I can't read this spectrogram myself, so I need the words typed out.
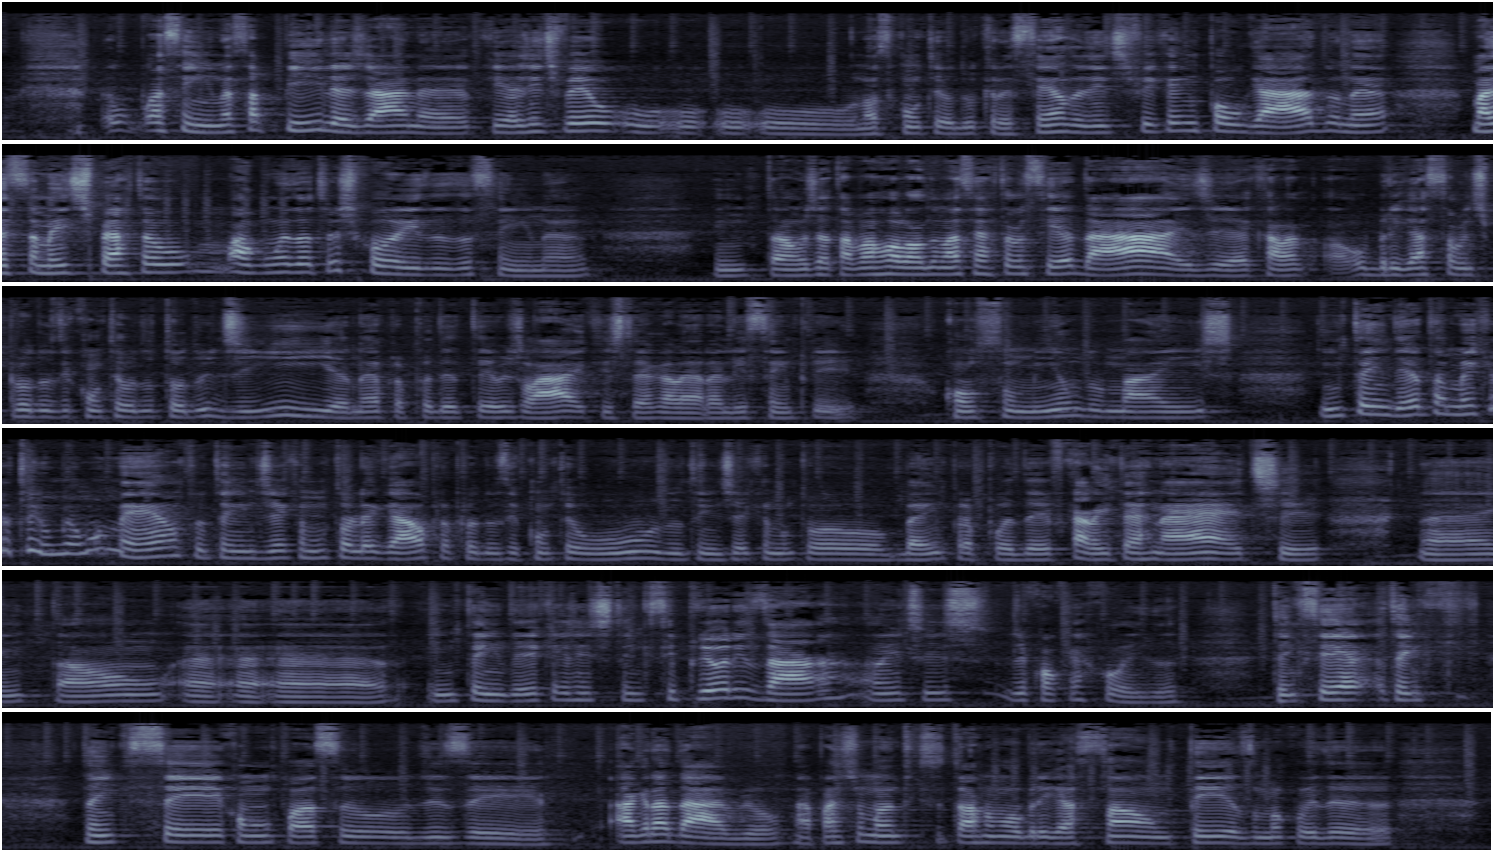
assim, nessa pilha já, né? Que a gente vê o, o, o, o nosso conteúdo crescendo, a gente fica empolgado, né? Mas também desperta algumas outras coisas, assim, né? Então já estava rolando uma certa ansiedade, aquela obrigação de produzir conteúdo todo dia, né, para poder ter os likes, ter a galera ali sempre consumindo, mas entender também que eu tenho o meu momento. Tem dia que eu não tô legal para produzir conteúdo, tem dia que eu não tô bem para poder ficar na internet. Né? Então, é, é, é, entender que a gente tem que se priorizar antes de qualquer coisa. Tem que ser, tem que, tem que ser como posso dizer, agradável. A partir do momento que se torna uma obrigação, um peso, uma coisa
